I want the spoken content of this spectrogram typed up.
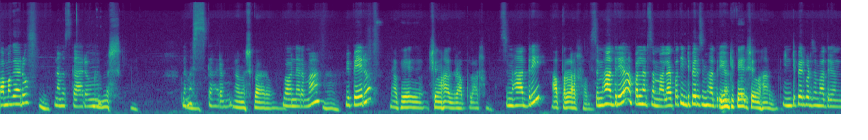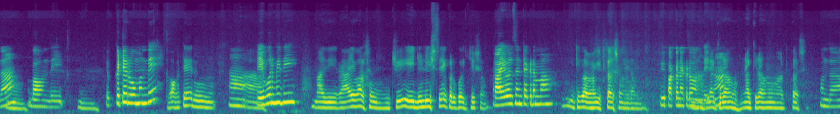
బామ్మగారు ఉమ్. నమస్కారం. నమస్- నమస్కారం. నమస్కారం. బాగున్నారమ్మా? మీ పేరు? నా పేరు సింహాద్రి అప్పలాసం సింహాద్రి? అప్పలాసం సింహాద్రియా? అప్పల నరసమ్మ లేకపోతే ఇంటి పేరు సింహాద్రియా? ఇంటి పేరు సింహాద్రి. ఇంటి పేరు కూడా సింహాద్రి ఉందా? బాగుంది. ఒక్కటే రూమ్ ఉంది? ఒకటే రూము. ఏ ఊరు మీది? మాది రాయవలస నుంచి ఇల్లు ఇస్తే ఇక్కడికి వచ్చేసాం. రాయవలసి అంటే ఎక్కడమ్మా? ఇటుక ఇటుకాసం ఉందమ్మా ఈ పక్కన ఎక్కడో ఉంది. ఆ, నకిరాము నకిరాము అటుకాసం ఉందా?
